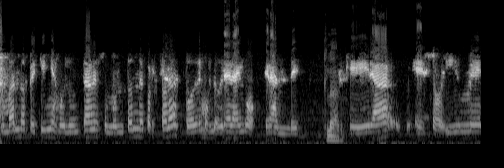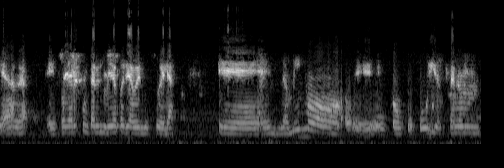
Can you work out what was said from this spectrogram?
sumando pequeñas voluntades un montón de personas podemos lograr algo grande claro. que era eso irme a eh, poder juntar el dinero para ir a Venezuela eh, lo mismo eh, con Jujuy o sea no,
